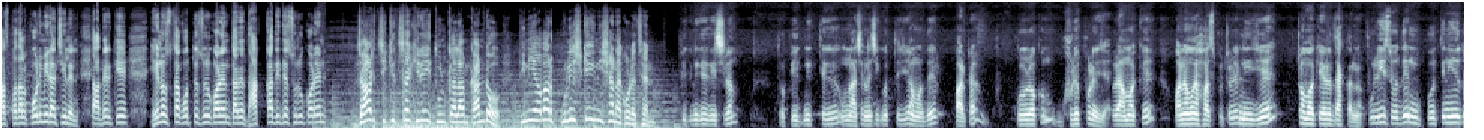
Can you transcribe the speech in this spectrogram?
হাসপাতাল কর্মীরা ছিলেন, তাদেরকে হেনস্থা করতে শুরু করেন, তাদের ধাক্কা দিতে শুরু করেন। যার চিকিৎসা ঘিরেই তুলকালাম কাণ্ড, তিনি আবার পুলিশকেই নিশানা করেছেন। পিকনিকে গেছিলাম, তো পিকনিক থেকে নাচানাচি করতে গিয়ে আমাদের পাটা কোনো রকম ঘুরে পড়ে যায়। আমাকে অনাময় হসপিটালে নিয়ে গিয়ে টমাকেয়ারে দেখানো। পুলিশ ওদের প্রতিনিয়ত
